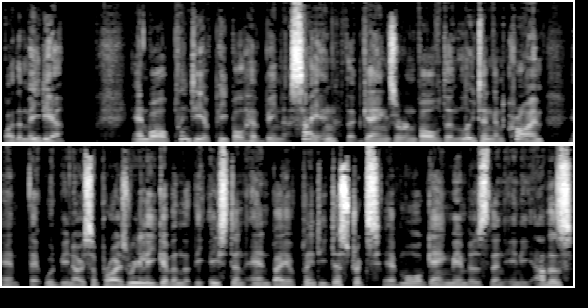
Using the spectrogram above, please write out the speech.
by the media. And while plenty of people have been saying that gangs are involved in looting and crime, and that would be no surprise really given that the Eastern and Bay of Plenty districts have more gang members than any others,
